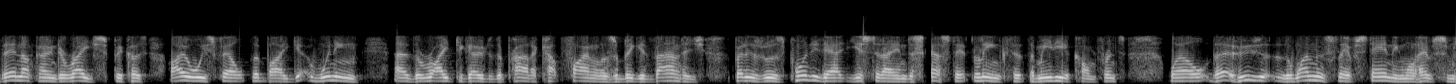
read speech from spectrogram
they're not going to race because I always felt that by winning uh, the right to go to the Prada Cup final is a big advantage. But as was pointed out yesterday and discussed at length at the media conference, well, the, the one that's left standing will have some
